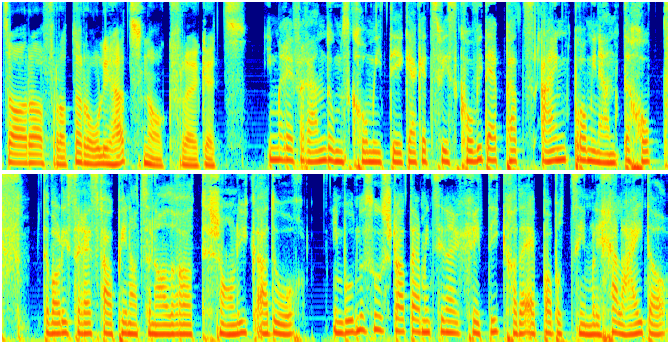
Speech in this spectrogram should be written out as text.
Zara Frattaroli hat nachgefragt. Im Referendumskomitee gegen die Swiss Covid App hat es einen prominenten Kopf. Der Walliser SVP-Nationalrat Jean-Luc Ador. Im Bundeshaus steht er mit seiner Kritik an der App aber ziemlich allein da.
